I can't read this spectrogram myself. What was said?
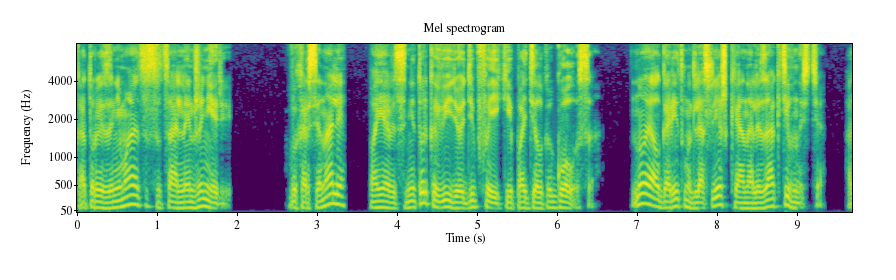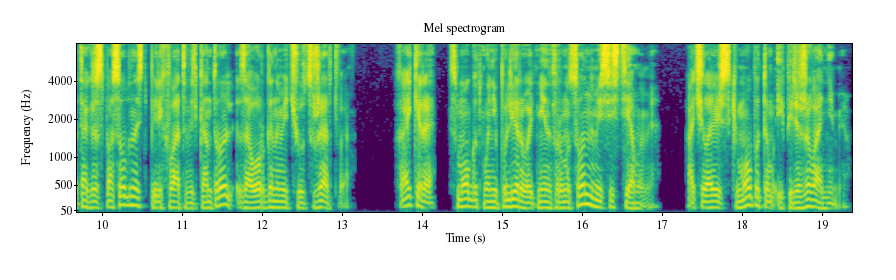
которые занимаются социальной инженерией. В их арсенале появятся не только видео, дипфейки и подделка голоса, но и алгоритмы для слежки и анализа активности, а также способность перехватывать контроль за органами чувств жертвы. Хакеры смогут манипулировать не информационными системами, а человеческим опытом и переживаниями.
